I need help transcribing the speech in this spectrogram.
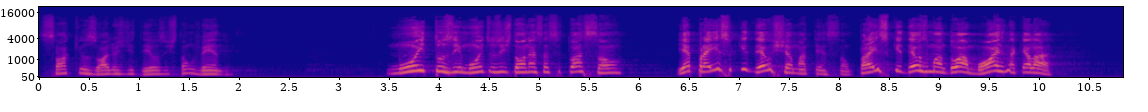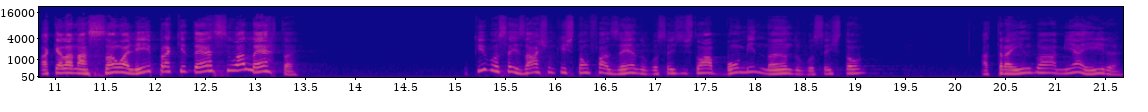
Só que os olhos de Deus estão vendo. Muitos e muitos estão nessa situação. E é para isso que Deus chama a atenção. Para isso que Deus mandou Amós naquela, naquela nação ali, para que desse o alerta. O que vocês acham que estão fazendo? Vocês estão abominando, vocês estão atraindo a minha ira.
